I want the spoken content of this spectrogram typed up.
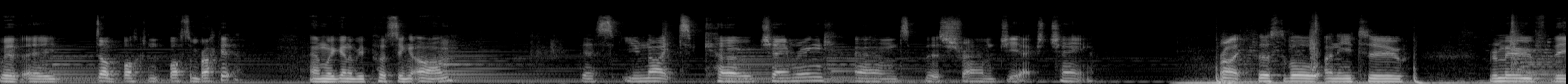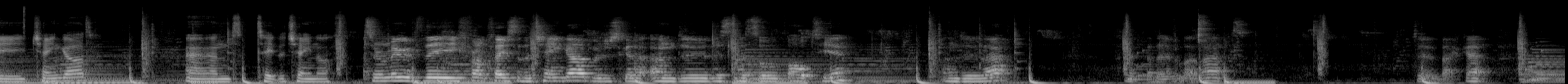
with a dub bottom bottom bracket and we're going to be putting on this Unite Co chainring and this SRAM GX chain. Right, first of all I need to remove the chain guard and take the chain off. To remove the front face of the chain guard we're just going to undo this little bolt here. Undo that. Flip that over like that. Do it back up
